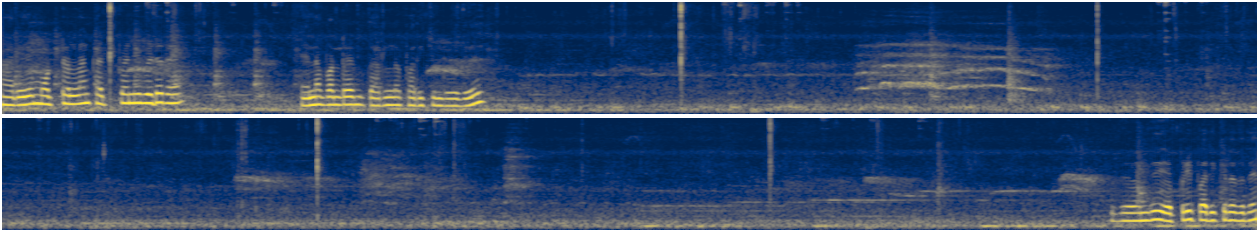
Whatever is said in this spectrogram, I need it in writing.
நிறைய மொட்டெல்லாம் கட் பண்ணி விடுறேன். என்ன பண்ணுறேன்னு தெரில பறிக்கும்போது. இது வந்து எப்படி பறிக்கிறதுனே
